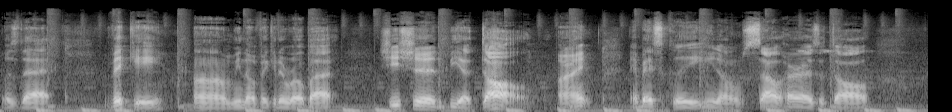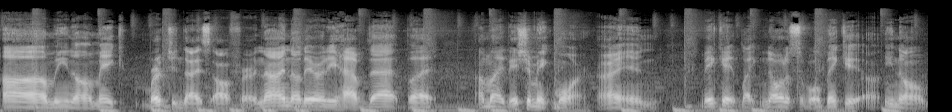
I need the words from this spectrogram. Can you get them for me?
was that Vicki um, you know, Vicki the Robot, she should be a doll, all right? And basically, you know, sell her as a doll, um, you know, make merchandise off her. Now I know they already have that, but I'm like, they should make more, all right? And make it like noticeable, make it, uh, you know,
